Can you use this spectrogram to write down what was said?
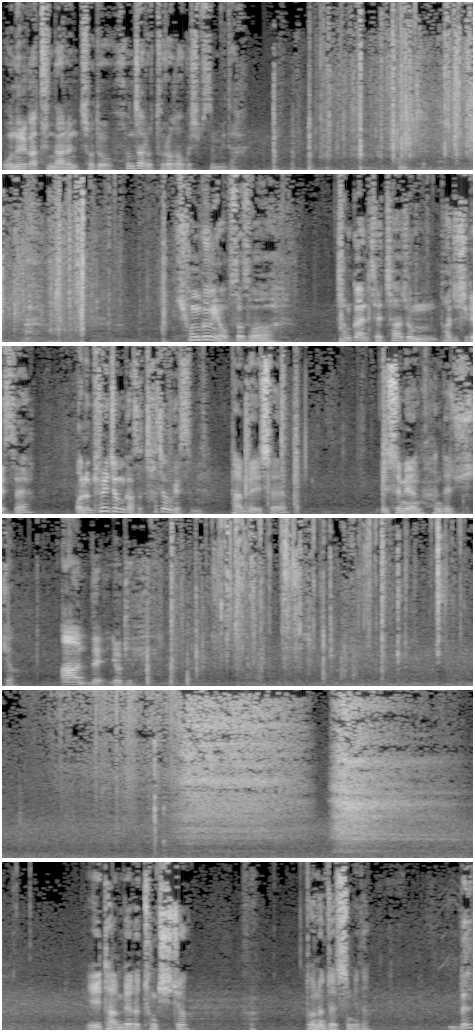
오늘 같은 날은 저도 혼자로 돌아가고 싶습니다. 현금이 없어서 잠깐 제 차 좀 봐주시겠어요? 얼른 편의점 가서 찾아오겠습니다. 담배 있어요? 있으면 한 대 주시죠. 아, 네, 여기. 이 담배로 퉁치죠. 돈은 됐습니다. 네?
